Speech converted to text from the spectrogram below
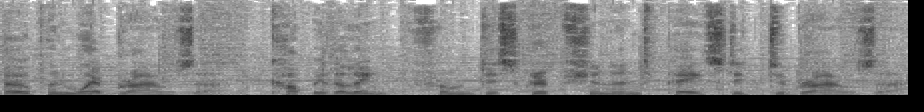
Open web browser, copy the link from description and paste it to browser.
